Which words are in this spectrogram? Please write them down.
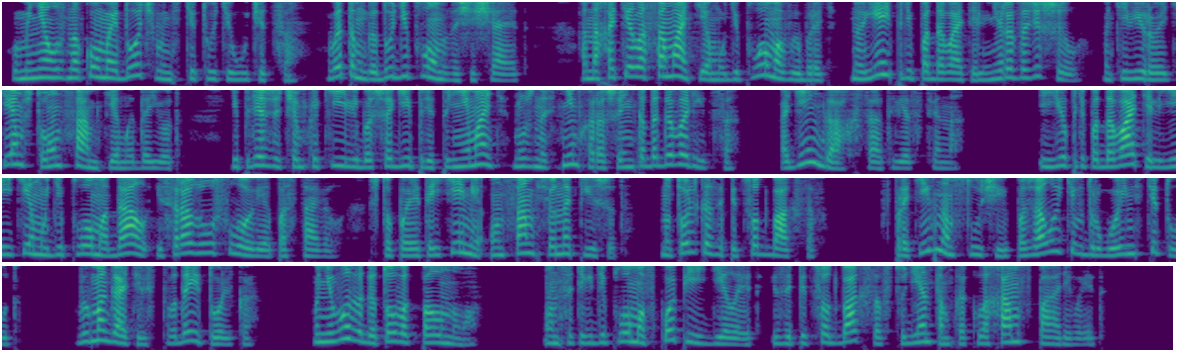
У меня у знакомой дочь в институте учится. В этом году диплом защищает. Она хотела сама тему диплома выбрать, но ей преподаватель не разрешил, мотивируя тем, что он сам темы дает. И прежде чем какие-либо шаги предпринимать, нужно с ним хорошенько договориться. О деньгах, соответственно. Ее преподаватель ей тему диплома дал и сразу условия поставил, что по этой теме он сам все напишет, но только за 500 баксов. В противном случае пожалуйте в другой институт. Вымогательство, да и только. У него заготовок полно. Он с этих дипломов копии делает и за 500 баксов студентам как лохам впаривает.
